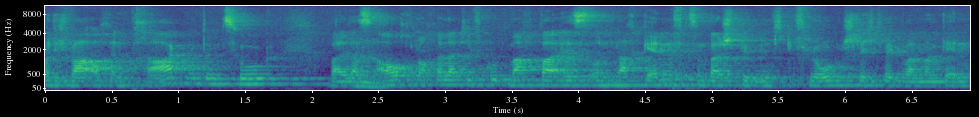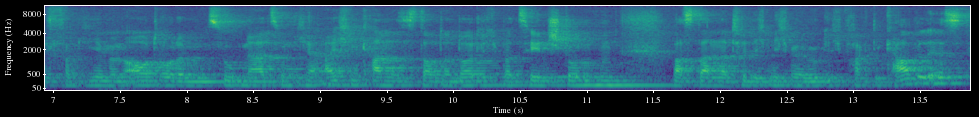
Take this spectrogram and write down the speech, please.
Und ich war auch in Prag mit dem Zug, weil das mhm. auch noch relativ gut machbar ist. Und nach Genf zum Beispiel bin ich geflogen, schlichtweg, weil man Genf von hier mit dem Auto oder mit dem Zug nahezu nicht erreichen kann. Das dauert dann deutlich über zehn Stunden, was dann natürlich nicht mehr wirklich praktikabel ist.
